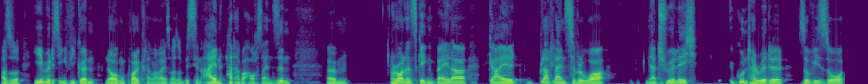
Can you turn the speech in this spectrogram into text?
Also jedem würde ich irgendwie gönnen. Logan Paul klammern wir jetzt mal so ein bisschen ein, hat aber auch seinen Sinn. Ähm, Rollins gegen Baylor, geil. Bloodline Civil War, natürlich. Gunther Riddle sowieso.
